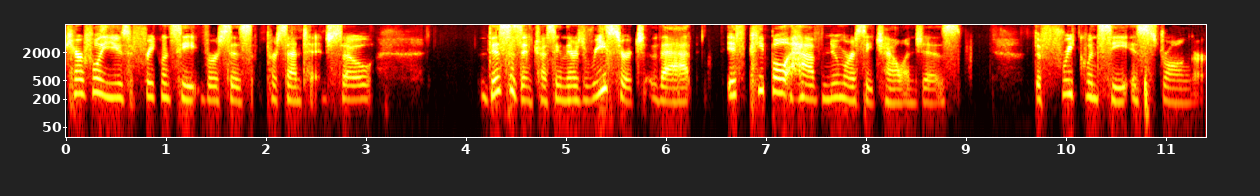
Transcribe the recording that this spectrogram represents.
carefully use frequency versus percentage. So this is interesting. There's research that if people have numeracy challenges, the frequency is stronger.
